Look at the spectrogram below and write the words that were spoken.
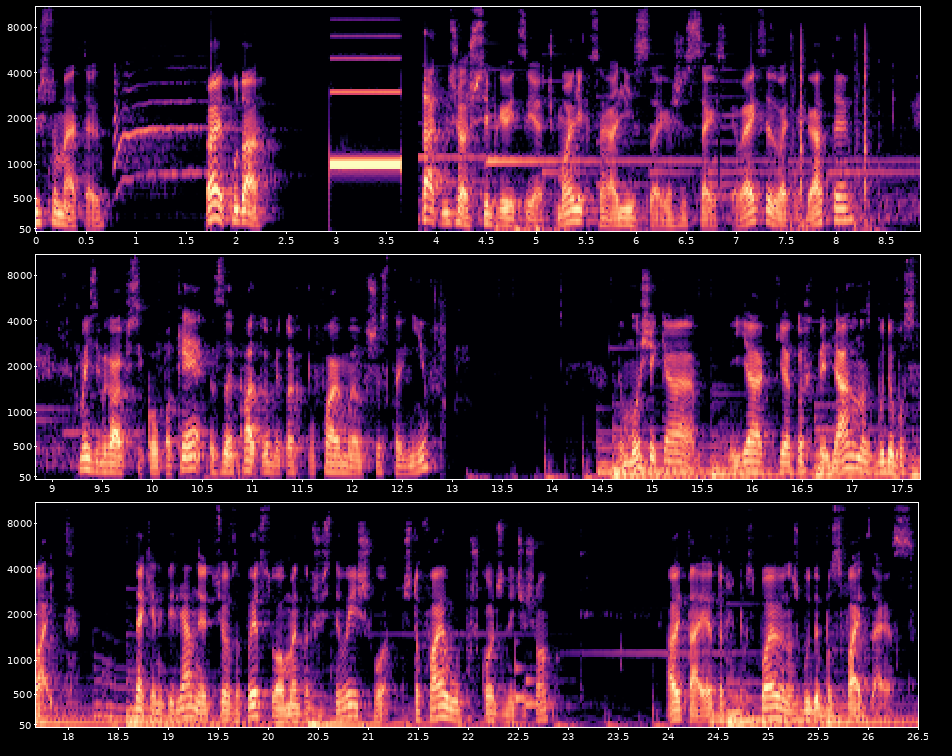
пульсометр. Ей, куди? Так, ну що ж, всім привіт, це я Чмолік, це Аліса, режисерська версія, давайте грати. Ми зібрали всі ковпаки, з кадром я трохи пофармив шестернів. Тому що як я, як я трохи підгляну, у нас буде босфайт. Як я не підгляну, я цього записував, а в мене там щось не вийшло. Чи то файл був пошкоджений, чи що. Але так, я трохи проспорив, у нас буде босфайт зараз.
